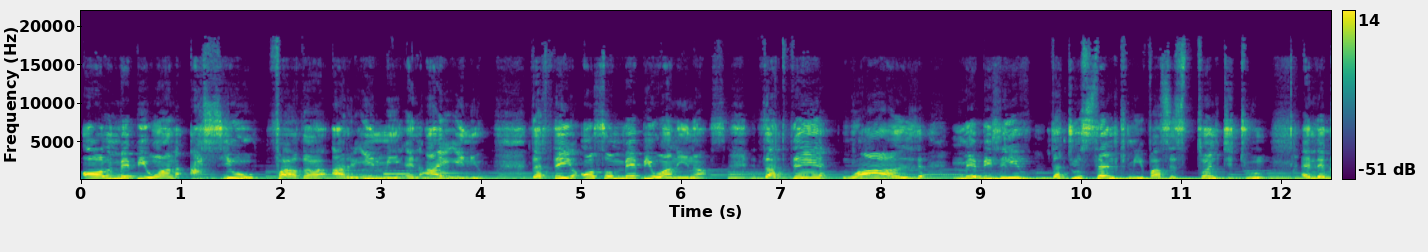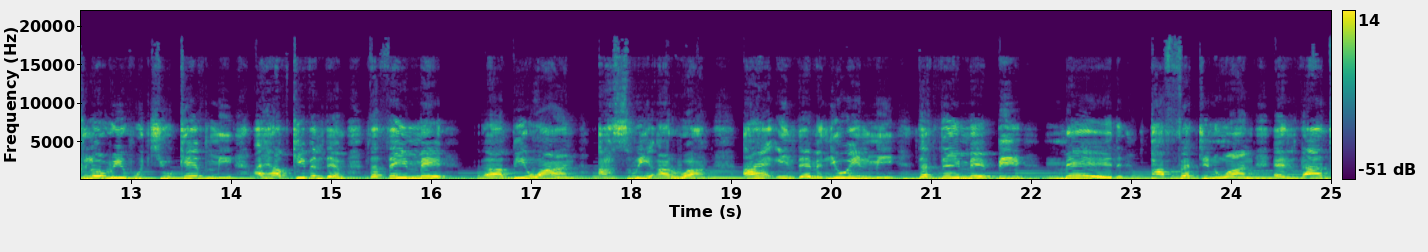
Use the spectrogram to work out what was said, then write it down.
all may be one as you, Father, are in me and I in you, that they also may be one in us, that the world may believe that you sent me. Verses 22 And the glory which you gave me, I have given them, that they may uh, be one as we are one. I in them and you in me, that they may be made perfect in one, and that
